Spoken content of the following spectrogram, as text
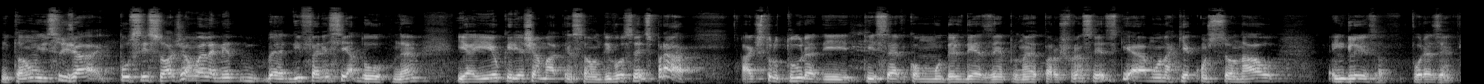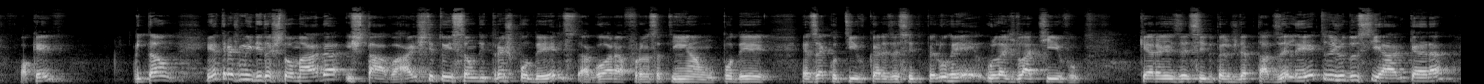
Então isso já por si só já é um elemento é, diferenciador, né? E aí eu queria chamar a atenção de vocês para a estrutura de, que serve como modelo de exemplo né, para os franceses, que é a monarquia constitucional inglesa, por exemplo, ok? Então, entre as medidas tomadas estava a instituição de três poderes. Agora a França tinha um poder executivo que era exercido pelo rei, o legislativo que era exercido pelos deputados eleitos e judiciário que era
